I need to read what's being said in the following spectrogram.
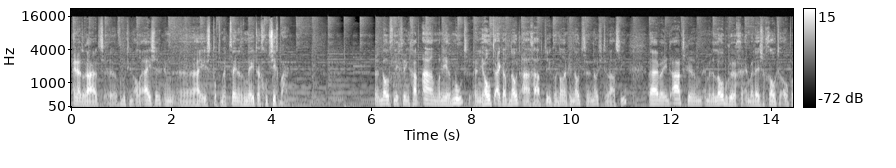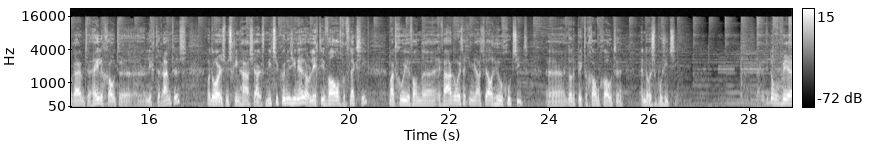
en uiteraard voldoet hij alle eisen. En hij is tot en met 32 meter goed zichtbaar. De noodverlichting gaat aan wanneer het moet. En je hoopt eigenlijk dat nood aangaat natuurlijk, want dan heb je een nood, noodsituatie. Wij hebben in het atrium en met de loopbruggen en met deze grote open ruimte hele grote uh, lichte ruimtes. Waardoor je misschien haast juist niet zou kunnen zien, hè, door lichtinval of reflectie. Maar het goede van de Evago is dat je hem juist wel heel goed ziet. Uh, door de pictograamgrootte en door zijn positie. Ik denk dat dit ongeveer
